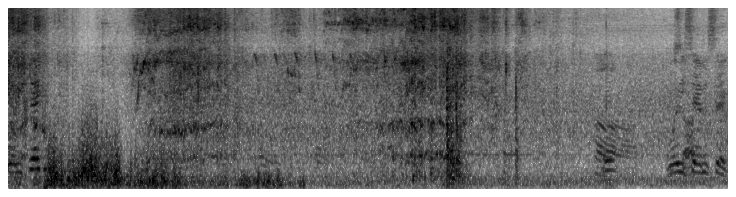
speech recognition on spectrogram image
Forty seconds. Oh. Forty-seven seconds.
